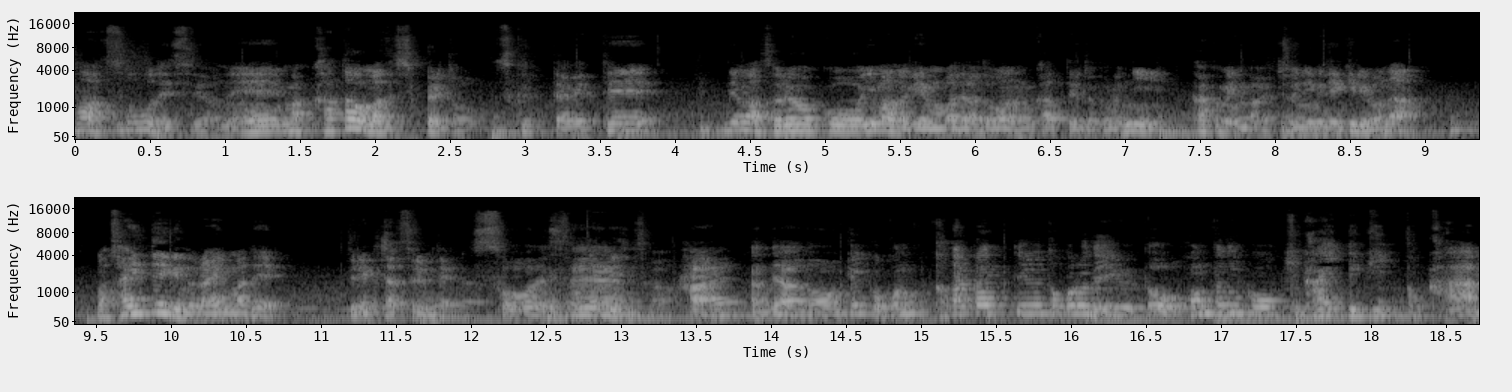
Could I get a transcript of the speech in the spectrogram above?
まあそうですよね。まあ型をまずしっかりと作ってあげてでまあそれをこう今の現場ではどうなのかっていうところに各メンバーがチューニングできるような、まあ、最低限のラインまでディレクチャーするみたいな。そうですね。そんなイメージですか？はい、なんであの結構この型化っていうところで言うと本当にこう機械的とか、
